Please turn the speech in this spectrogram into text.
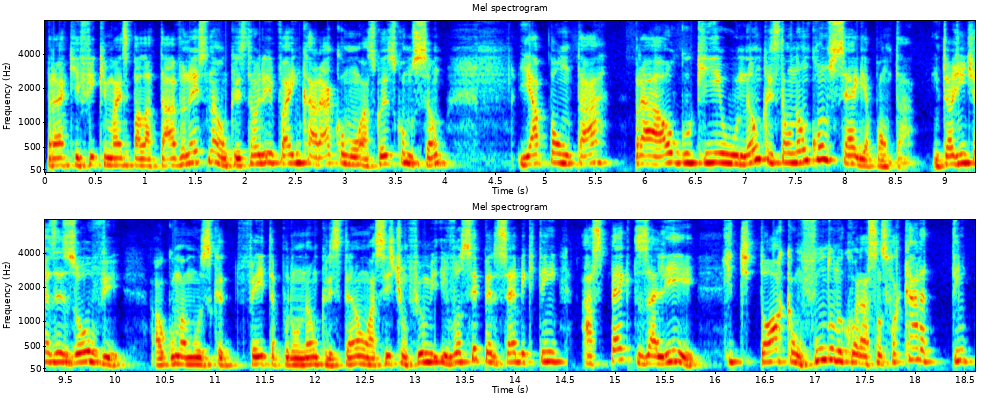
para que fique mais palatável, não é isso não. O cristão ele vai encarar como as coisas como são e apontar para algo que o não cristão não consegue apontar. Então a gente às vezes ouve alguma música feita por um não cristão, assiste um filme e você percebe que tem aspectos ali que te tocam fundo no coração. Você fala, cara, tem,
